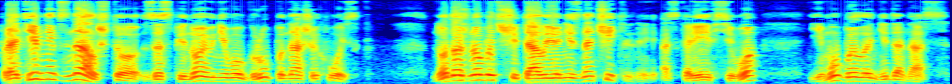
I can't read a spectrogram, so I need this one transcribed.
Противник знал, что за спиной у него группа наших войск, но, должно быть, считал ее незначительной, а, скорее всего, ему было не до нас.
